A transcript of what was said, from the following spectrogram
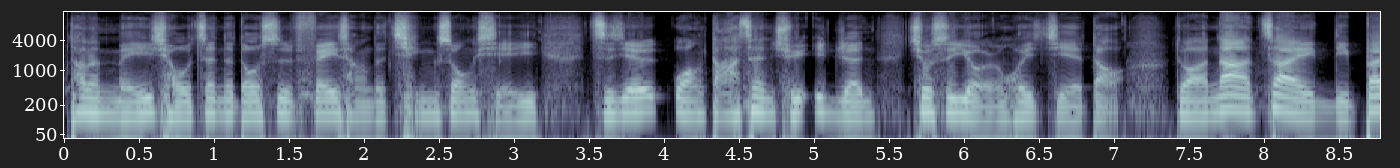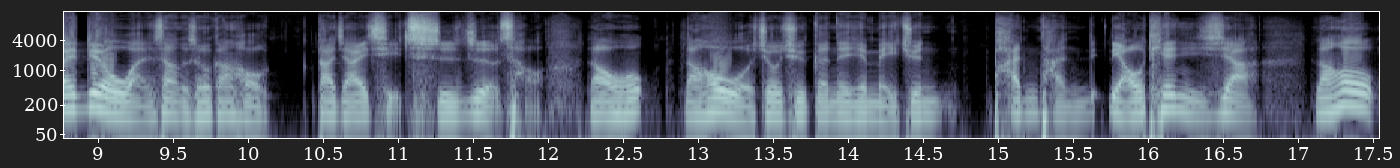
他们每一球真的都是非常的轻松写意，直接往达阵区一扔，就是有人会接到，对吧？那在礼拜六晚上的时候，刚好大家一起吃热炒，然后，然后我就去跟那些美军攀谈聊天一下。然后，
